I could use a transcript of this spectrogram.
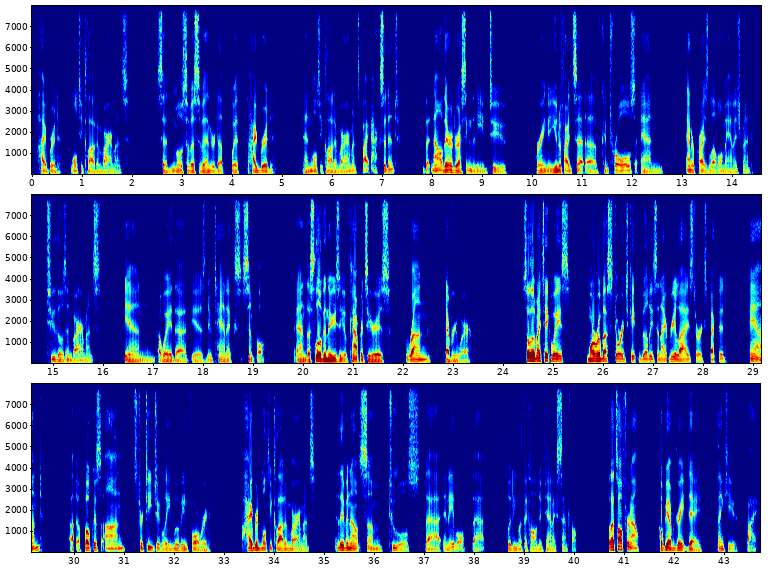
hybrid multi-cloud environments. Said most of us have ended up with hybrid and multi-cloud environments by accident, but now they're addressing the need to bring a unified set of controls and enterprise level management to those environments in a way that is Nutanix simple. And the slogan they're using at the conference here is run everywhere. So those are my takeaways, more robust storage capabilities than I realized or expected, and uh, a focus on strategically moving forward hybrid multi-cloud environments. And they've announced some tools that enable that, including what they call Nutanix Central. Well, that's all for now. Hope you have a great day. Thank you. Bye.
